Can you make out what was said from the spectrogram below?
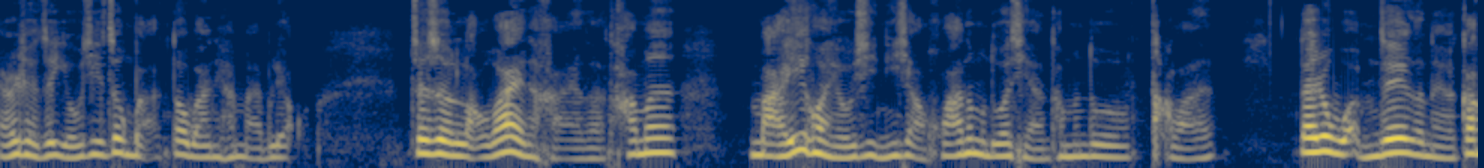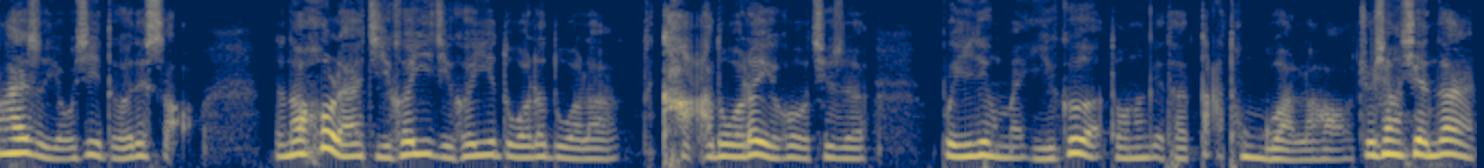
而且这游戏正版盗版你还买不了。这是老外的孩子，他们买一款游戏，你想花那么多钱，他们都打完。但是我们这个呢，刚开始游戏得的少，等到后来几合一、几合一多了多了，卡多了以后，其实不一定每一个都能给它打通关了哈。就像现在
